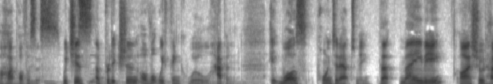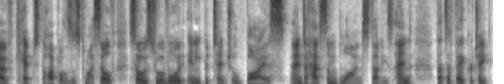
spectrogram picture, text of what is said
a hypothesis, which is a prediction of what we think will happen. It was pointed out to me that maybe I should have kept the hypothesis to myself so as to avoid any potential bias and to have some blind studies. And that's a fair critique.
